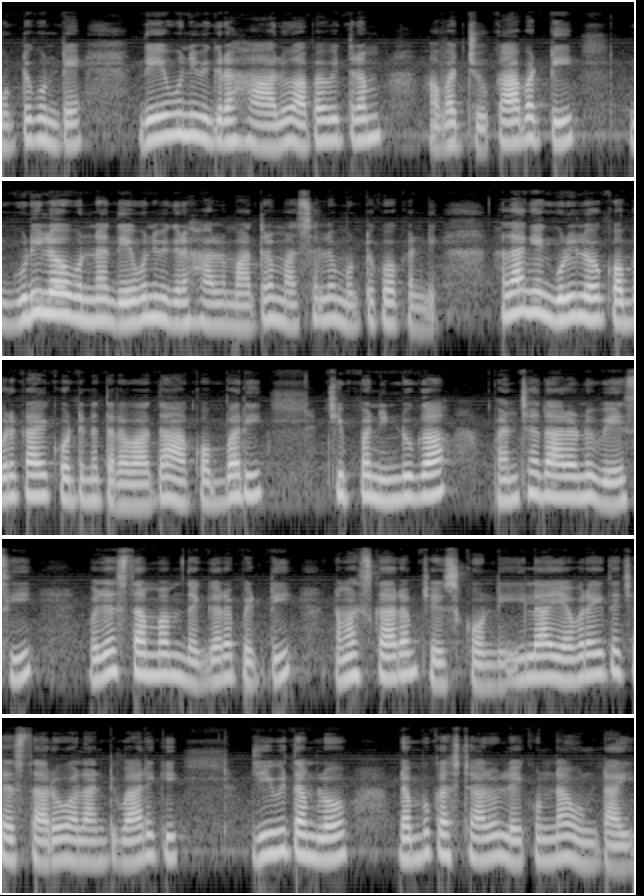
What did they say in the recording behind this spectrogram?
ముట్టుకుంటే దేవుని విగ్రహాలు అపవిత్రం అవ్వచ్చు. కాబట్టి గుడిలో ఉన్న దేవుని విగ్రహాలు మాత్రం అస్సలు ముట్టుకోకండి. అలాగే గుడిలో కొబ్బరికాయ కొట్టిన తర్వాత ఆ కొబ్బరి చిప్ప నిండుగా పంచదారను వేసి ధ్వజస్తంభం దగ్గర పెట్టి నమస్కారం చేసుకోండి. ఇలా ఎవరైతే చేస్తారో అలాంటి వారికి జీవితంలో డబ్బు కష్టాలు లేకుండా ఉంటాయి.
